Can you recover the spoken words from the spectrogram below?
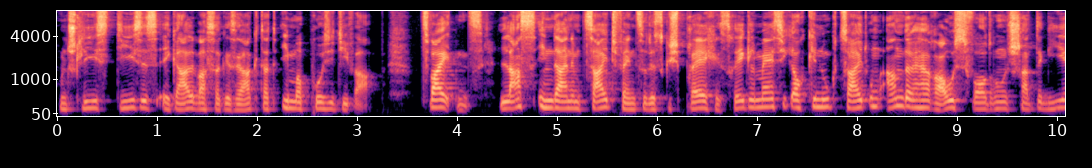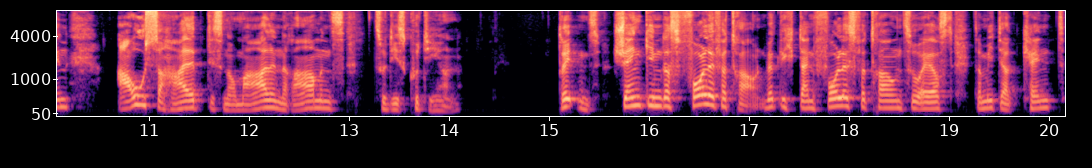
und schließ dieses, egal was er gesagt hat, immer positiv ab. Zweitens, lass in deinem Zeitfenster des Gespräches regelmäßig auch genug Zeit, um andere Herausforderungen und Strategien außerhalb des normalen Rahmens zu diskutieren. Drittens, schenk ihm das volle Vertrauen, wirklich dein volles Vertrauen zuerst, damit er kennt,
